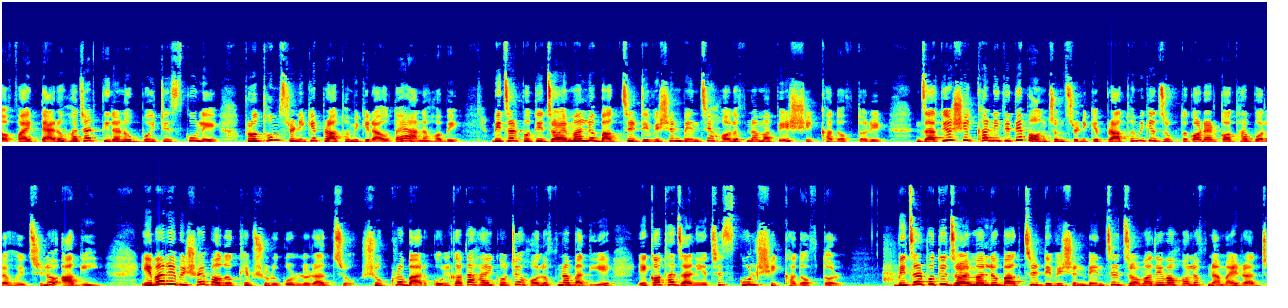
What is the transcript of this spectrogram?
দফায় তেরো হাজার তিরানব্বইটি স্কুলে প্রথম শ্রেণীকে প্রাথমিকের আওতায় আনা হবে। বিচারপতি জয়মাল্য বাগচির ডিভিশন বেঞ্চে হলফনামা পেশ শিক্ষা দফতরের জাতীয় শিক্ষানীতিতে পঞ্চম শ্রেণীকে প্রাথমিকে যুক্ত করার কথা বলা হয়েছিল আগেই। এবার এ বিষয়ে পদক্ষেপ শুরু করল রাজ্য। শুক্রবার কলকাতা হাইকোর্টে হলফনামা দিয়ে একথা জানিয়েছে স্কুল শিক্ষা দফতর। বিচারপতি জয়মাল্য বাগচির ডিভিশন বেঞ্চে জমা দেওয়া হলফনামায় রাজ্য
